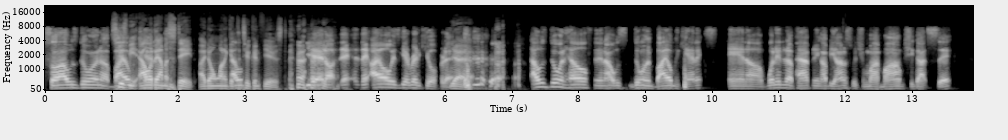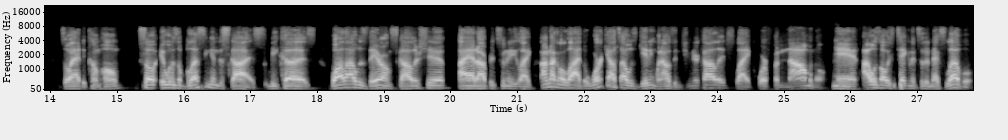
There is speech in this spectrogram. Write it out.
So I was doing a Excuse me. Alabama State. I don't want to get Al- the two confused. Yeah, no, they, they, I always get ridiculed for that. yeah. I was doing health and I was doing biomechanics. And uh, what ended up happening, I'll be honest with you, my mom, she got sick. So I had to come home. So it was a blessing in disguise because while I was there on scholarship, I had opportunity. Like, I'm not going to lie, the workouts I was getting when I was in junior college, like, were phenomenal. Mhm. And I was always taking it to the next level.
